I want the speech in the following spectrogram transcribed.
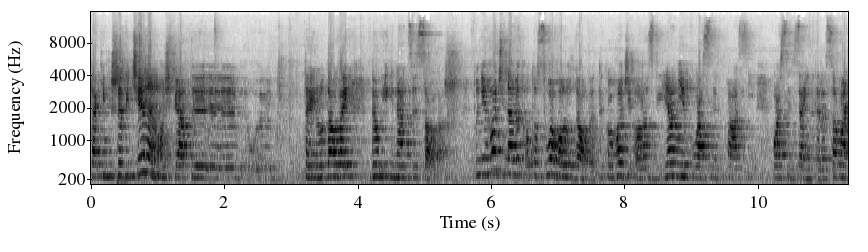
Takim krzewicielem oświaty y, y, tej ludowej był Ignacy Solarz. Tu nie chodzi nawet o to słowo ludowe, tylko chodzi o rozwijanie własnych pasji, własnych zainteresowań,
